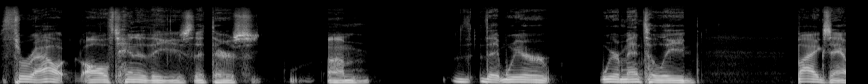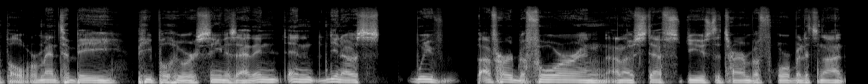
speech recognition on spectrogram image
throughout all 10 of these that there's um, th- that we're we're meant to lead by example. We're meant to be people who are seen as that, and and you know we've I've heard before, and I know Steph's used the term before, but it's not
